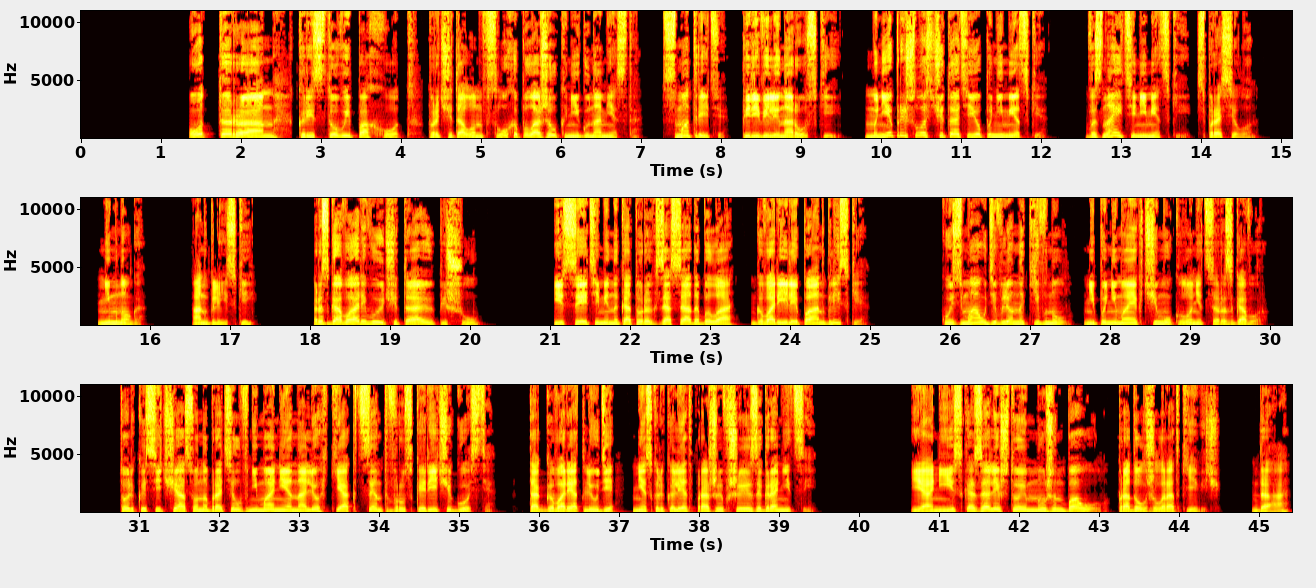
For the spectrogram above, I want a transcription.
«Отто Ран. Крестовый поход», — прочитал он вслух и положил книгу на место. «Смотрите, перевели на русский. Мне пришлось читать ее по-немецки. Вы знаете немецкий?» — спросил он. «Немного. Английский?» «Разговариваю, читаю, пишу». «И с этими, на которых засада была, говорили по-английски?» Кузьма удивленно кивнул, не понимая, к чему клонится разговор. Только сейчас он обратил внимание на легкий акцент в русской речи гостя. Так говорят люди, несколько лет прожившие за границей. «И они сказали, что им нужен баул», — продолжил Радкевич. «Да».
